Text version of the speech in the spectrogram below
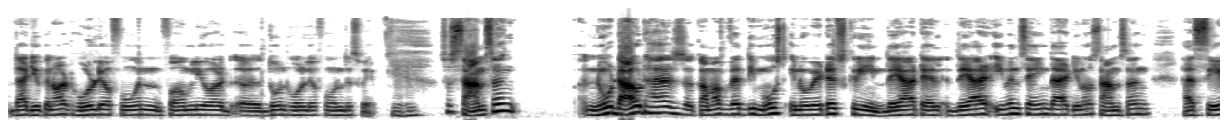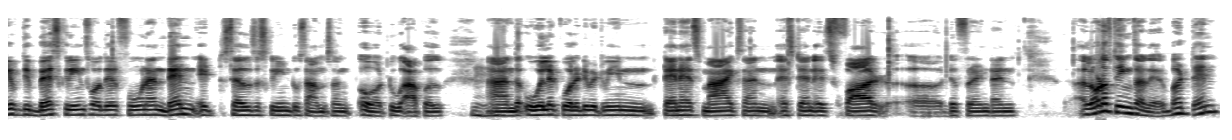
that you cannot hold your phone firmly or uh, don't hold your phone this way. Mhm. So Samsung, no doubt, has come up with the most innovative screen. They are tell they are even saying that you know Samsung has saved the best screens for their phone and then it sells the screen to Samsung or to Apple. And the OLED quality between 10s Max and S10 is far uh, different and a lot of things are there. But then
